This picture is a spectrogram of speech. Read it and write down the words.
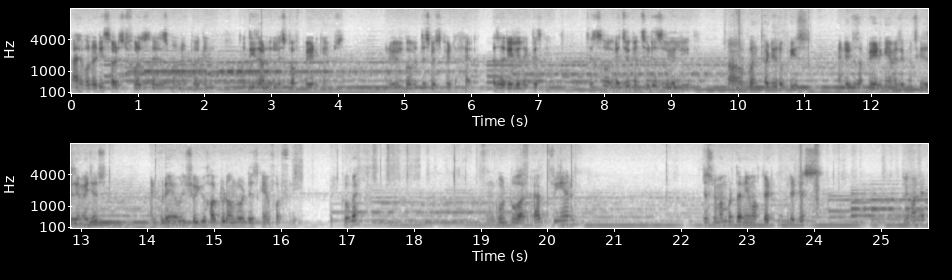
I have already searched for this there is no need to again. So these are the list of paid games. And we will go with this biscuit. As I really like this game so as you can see it is really uh, 130 rupees and it is a paid game as you can see these images. And today I will show you how to download this game for free. Let's go back. And go to our app VN just remember the name of that game that is click on it.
